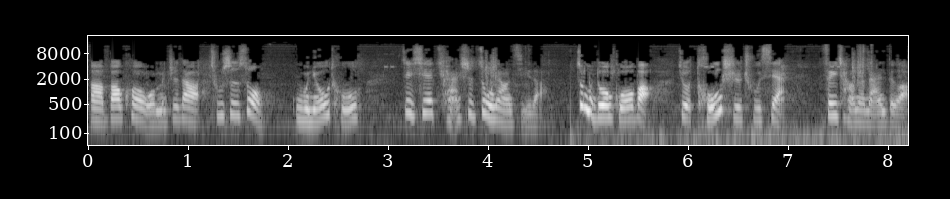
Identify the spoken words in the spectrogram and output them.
啊。包括我们知道《出师颂》《五牛图》，这些全是重量级的。这么多国宝就同时出现，非常的难得。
